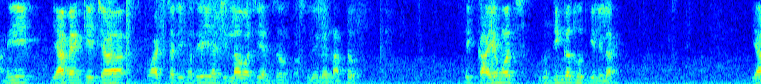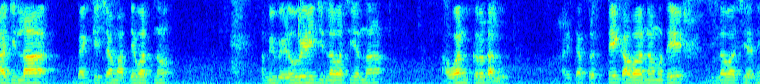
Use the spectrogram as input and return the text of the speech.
आणि या बँकेच्या वाटचालीमध्ये या जिल्हावासियांचं असलेलं नातं हे कायमच वृद्धिंगत होत गेलेलं आहे. या जिल्हा बँकेच्या माध्यमातनं आम्ही वेळोवेळी जिल्हावासियांना आवाहन करत आलो आणि त्या प्रत्येक आव्हानामध्ये जिल्हावासियांनी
